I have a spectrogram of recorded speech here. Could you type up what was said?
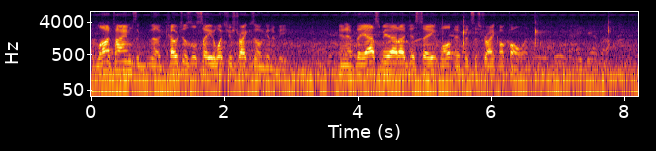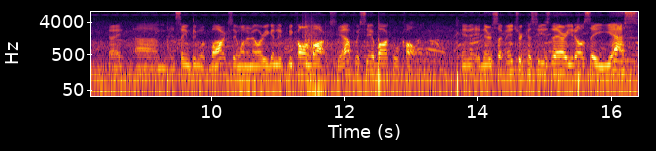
a lot of times the, the coaches will say, "What's your strike zone going to be?" And if they ask me that, I just say, well, if it's a strike, I'll call it. Okay. Um, and same thing with balks. They want to know, are you going to be calling balks? Yeah, if we see a balk, we'll call it. And, and there's some intricacies there. You don't say yes,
